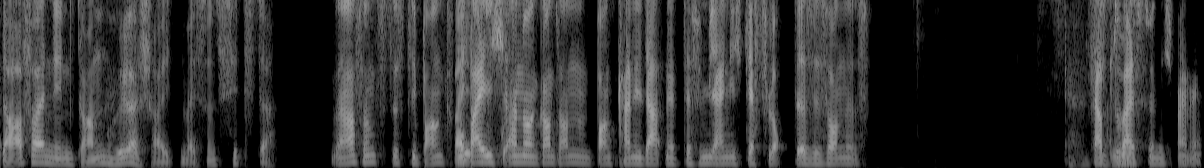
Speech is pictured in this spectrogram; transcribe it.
darf er den Gang höher schalten, weil sonst sitzt er. ja, sonst ist die Bank. Weil- Wobei ich auch noch einen ganz anderen Bankkandidaten hätte, der für mich eigentlich der Flop der Saison ist. Ich glaube, du weißt, wen ich meine.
